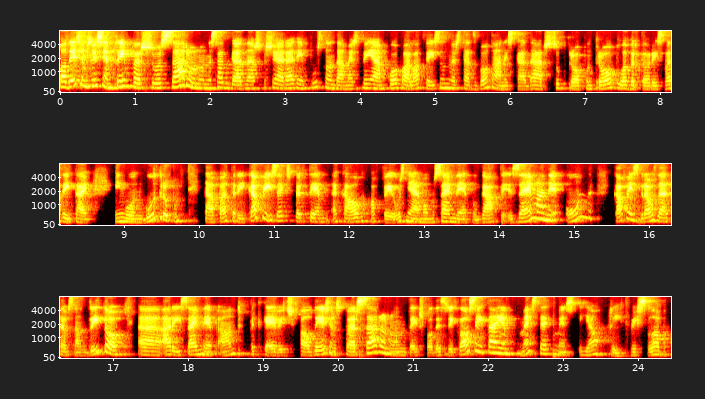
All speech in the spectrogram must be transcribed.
Paldies jums visiem trim par šo sarunu, un es atgādināšu, ka šajā raidījuma pusstundā mēs bijām kopā ar Latvijas Universitātes Botāniskā dārza subtropu un tropu laboratorijas vadītāju Ingūnu Gudrupu, tāpat arī kafijas ekspertiem Kalva kafiju uzņēmumu saimnieku Gati Zemani un kafijas grauzdētavas Andrito, arī saimnieku Andru Petkeviču. Paldies jums par sarunu un teikšu paldies arī klausītājiem. Mēs tiekamies jau rīt. Visu labu!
